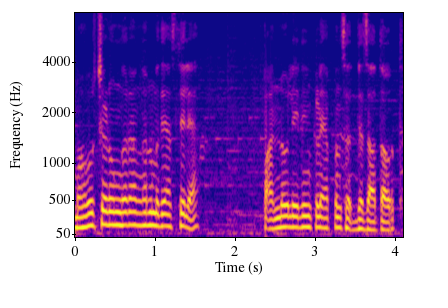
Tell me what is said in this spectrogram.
माहूरच्या डोंगरांगांमध्ये असलेल्या पांडव लेणींकडे आपण सध्या जात आहोत.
